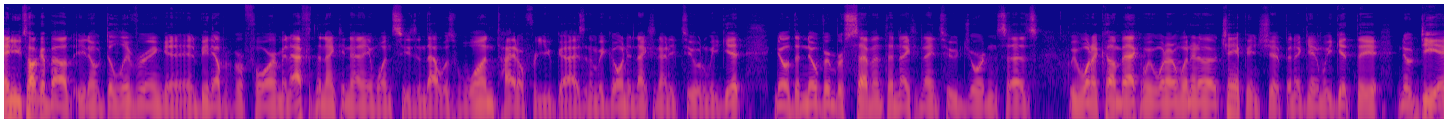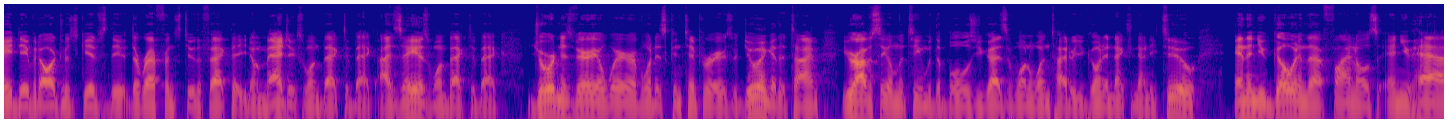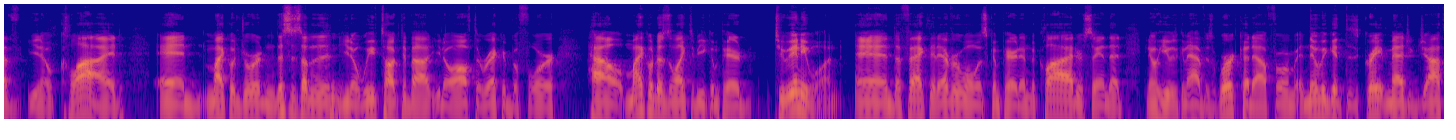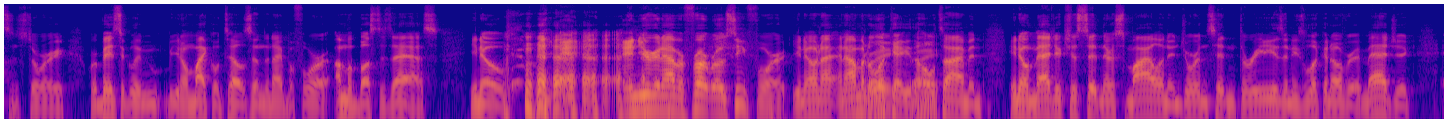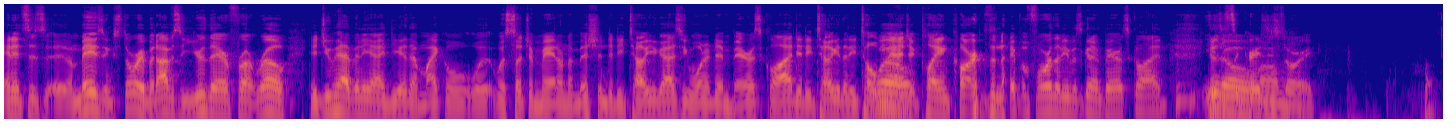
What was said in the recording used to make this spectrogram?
And you talk about you know delivering and, being able to perform. And after the 1991 season, that was one title for you guys. And then we go into 1992 and we get you know the November 7th in 1992. Jordan says we want to come back and we want to win another championship. And again, we get the you know Da David Aldridge gives the the reference to the fact that you know Magic's won back to back, Isiah's won back to back. Jordan is very aware of what his contemporaries are doing at the time. You're obviously on the team with the Bulls. You guys have won one title. You go in 1992, and then you go into that finals and you have you know Clyde and Michael Jordan. This is something that hmm. you know we've talked about you know off the record before. How Michael doesn't like to be compared to anyone. And the fact that everyone was comparing him to Clyde or saying that, you know, he was going to have his work cut out for him. And then we get this great Magic Johnson story where basically, you know, Michael tells him the night before, I'm going to bust his ass you know, and, you're gonna have a front row seat for it, you know, and, I, and I'm gonna right, look at you the right. whole time, and you know, Magic's just sitting there smiling, and Jordan's hitting threes, and he's looking over at Magic, and it's this amazing story. But obviously, you're there front row. Did you have any idea that Michael was, was such a man on a mission? Did he tell you guys he wanted to embarrass Clyde? Did he tell you that he told well, Magic playing cards the night before that he was gonna embarrass Clyde? Because it's a crazy um, story.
